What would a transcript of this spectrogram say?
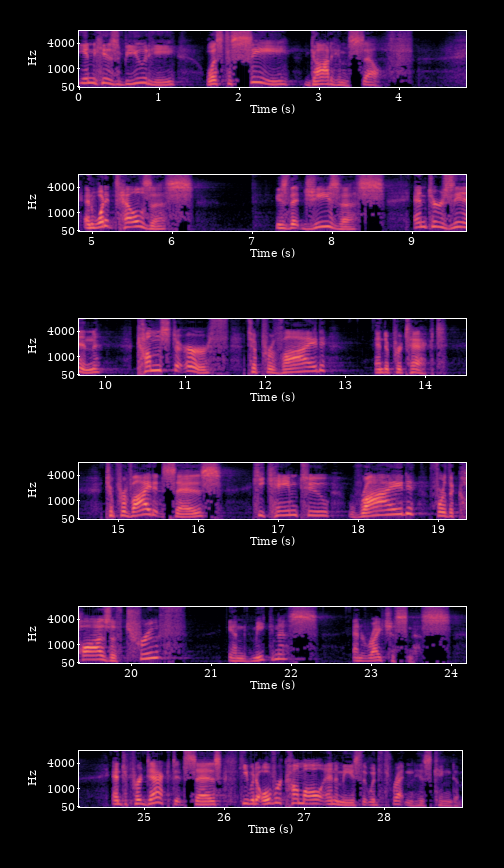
in his beauty was to see God himself. And what it tells us is that Jesus enters in, comes to earth to provide and to protect. To provide, it says, he came to ride for the cause of truth and meekness and righteousness. And to protect, it says, he would overcome all enemies that would threaten his kingdom.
